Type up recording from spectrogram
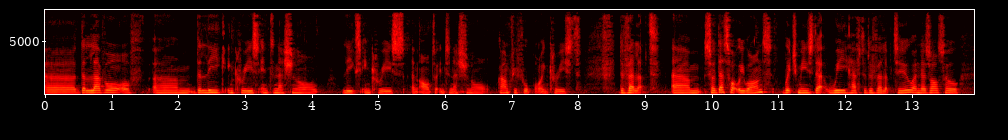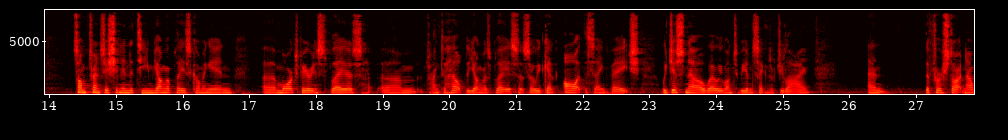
uh, the level of um, the league increased, international leagues increased, and also international country football increased, developed. Um, so that's what we want, which means that we have to develop too. And there's also some transition in the team, younger players coming in, uh, more experienced players, um, trying to help the youngest players so, so we can all at the same page. We just know where we want to be on the 2nd of July. And the first start now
